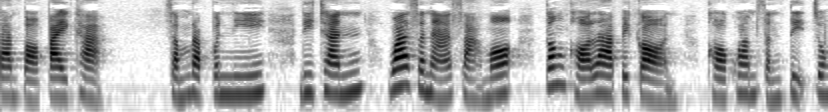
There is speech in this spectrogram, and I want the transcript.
การต่อไปค่ะสำหรับวันนี้ ดิฉัน วาสนาสามะต้องขอลาไปก่อน ขอความสันติจง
